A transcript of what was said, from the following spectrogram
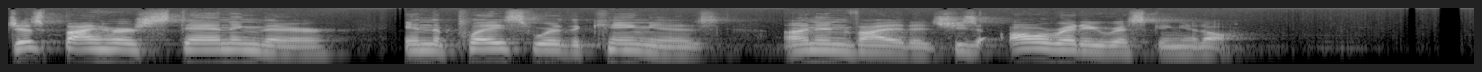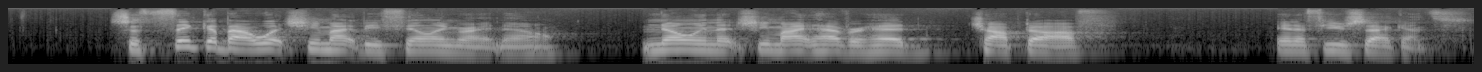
Just by her standing there in the place where the king is, uninvited. She's already risking it all. So think about what she might be feeling right now, knowing that she might have her head chopped off in a few seconds.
